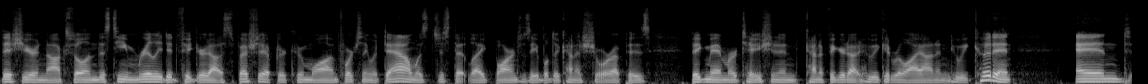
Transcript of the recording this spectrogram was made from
this year in Knoxville, and this team really did figure it out, especially after Nkamhoua unfortunately went down. Was just that like Barnes was able to kind of shore up his big man rotation and kind of figured out who he could rely on and who he couldn't, and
